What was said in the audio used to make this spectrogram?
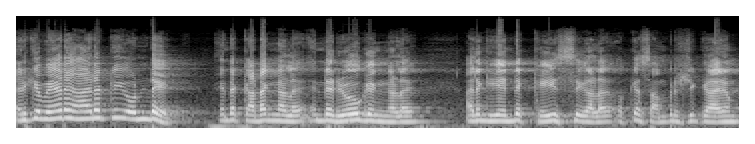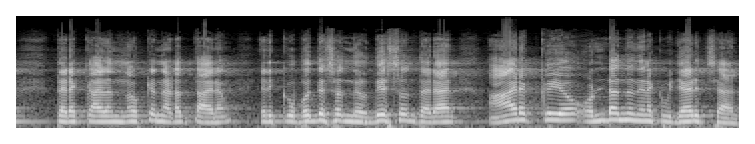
എനിക്ക് വേറെ ആരൊക്കെ ഉണ്ട്? എന്റെ കടങ്ങൾ എന്റെ രോഗങ്ങൾ അല്ലെങ്കിൽ എന്റെ കേസുകൾ ഒക്കെ സംരക്ഷിക്കാനും തിരക്കാനും നോക്കി നടത്താനും എനിക്ക് ഉപദേശം നിർദ്ദേശവും തരാൻ ആരൊക്കെയോ ഉണ്ടെന്ന് നിനക്ക് വിചാരിച്ചാൽ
